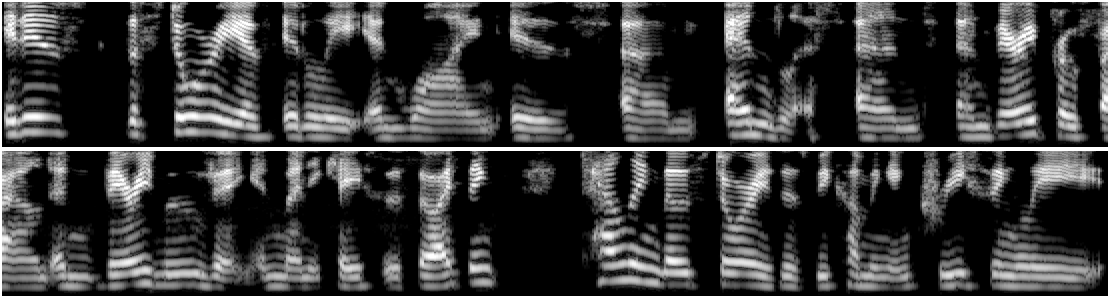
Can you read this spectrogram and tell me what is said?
It is the story of Italy in wine is um, endless and and very profound and very moving in many cases. So I think telling those stories is becoming increasingly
